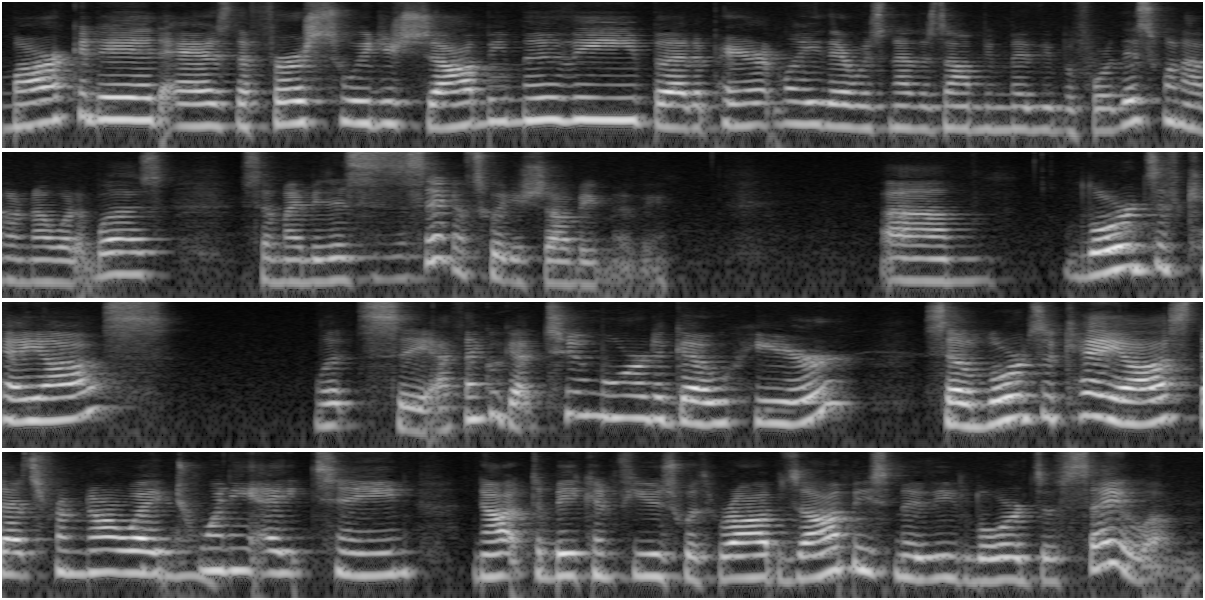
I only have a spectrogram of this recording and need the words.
marketed as the first Swedish zombie movie, but apparently there was another zombie movie before this one. I don't know what it was, so maybe this is the second Swedish zombie movie. Um, Lords of Chaos. Let's see. I think we got two more to go here. So Lords of Chaos, that's from Norway 2018 not to be confused with Rob Zombie's movie Lords of Salem.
